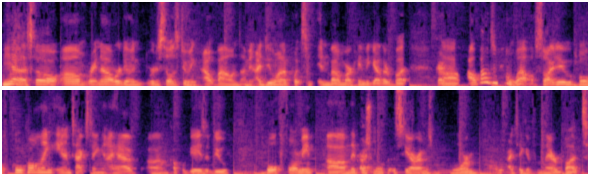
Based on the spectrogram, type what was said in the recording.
Yeah, so um, right now we're doing we're just still just doing outbound. I mean, I do want to put some inbound marketing together, but Okay. uh, outbounds doing well. So I do both cold calling and texting. I have um, a couple of VAs that do both for me. Um, they push them over the CRM is warm. Uh, I take it from there, but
